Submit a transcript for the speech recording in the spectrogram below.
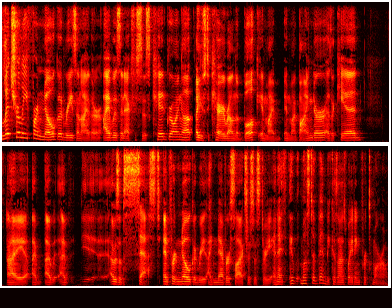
Literally for no good reason either. I was an Exorcist kid growing up. I used to carry around the book in my in my binder as a kid. I I I, I, I was obsessed, and for no good reason. I never saw Exorcist 3, and it, it must have been because I was waiting for tomorrow.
